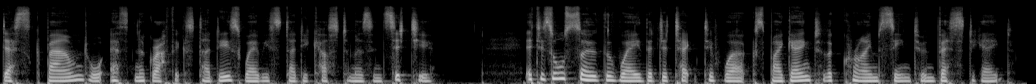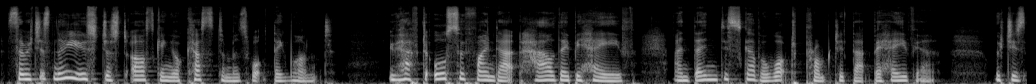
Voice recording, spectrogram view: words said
desk bound, or ethnographic studies where we study customers in situ. It is also the way the detective works by going to the crime scene to investigate. So it is no use just asking your customers what they want. You have to also find out how they behave and then discover what prompted that behaviour, which is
